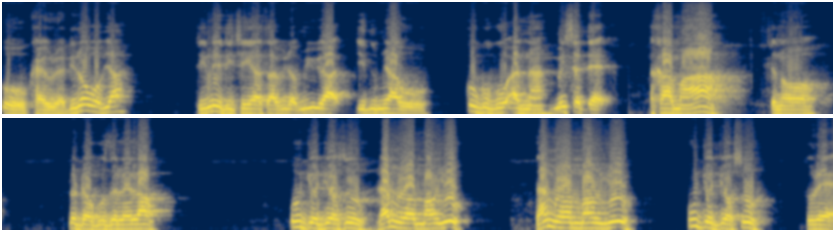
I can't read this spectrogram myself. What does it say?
ကိုယ်ခိုင်းရတယ်ဒီတော့ဗောဗျာဒီနေ့ဒီချိန်ကစပြီးတော့မိဘပြည်သူများကိုကိုကိုကိုအနံမိတ်ဆက်တဲ့အခါမှာကျွန်တော်လွတ်တော်ကိုယ်စားလှယ်လောင်းဦးကျော်ကျော်စိုးလမ်းတော်မောင်ရိုးလမ်းတော်မောင်ရိုးဦးကျော်ကျော်စိုးဆိုတဲ့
